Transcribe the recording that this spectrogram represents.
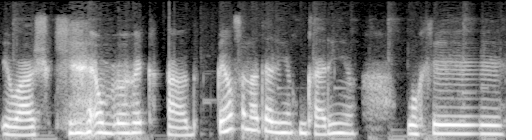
eu acho que é o meu recado. Pensa na telinha com carinho, porque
